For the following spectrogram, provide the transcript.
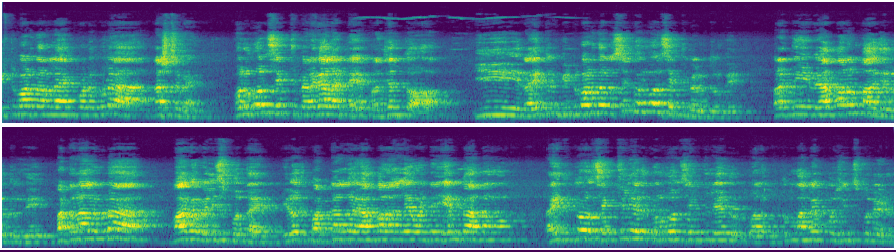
గిట్టుబాటు ధర లేకపోవడం కూడా నష్టమే. కొనుగోలు శక్తి పెరగాలంటే ప్రజలతో ఈ రైతు గిట్టుబాటు ధర వస్తే కొనుగోలు శక్తి పెరుగుతుంది. ప్రతి వ్యాపారం బాగా జరుగుతుంది. పట్టణాలు కూడా బాగా వెలిసిపోతాయి. ఈరోజు పట్టణాల్లో వ్యాపారాలు లేవంటే ఏం కారణము? రైతుతో శక్తి లేదు కొనుగోలు శక్తి లేదు. వాళ్ళ కుటుంబాన్నే పోషించుకోలేడు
